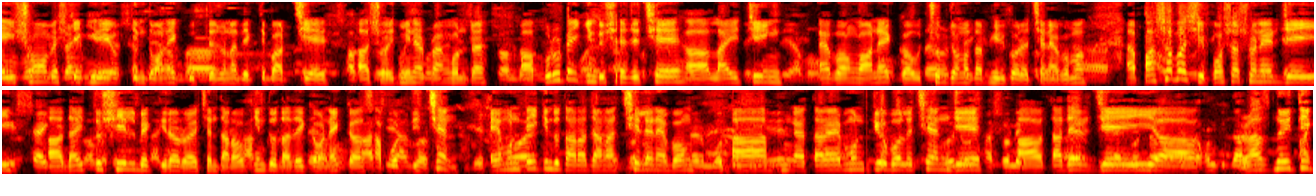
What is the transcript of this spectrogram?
এই সমাবেশকে ঘিরে কিন্তু অনেক উত্তেজনা দেখতে পাচ্ছি। শহীদ মিনার প্রাঙ্গণটা আহ, পুরোটাই কিন্তু সেজেছে লাইটিং এবং অনেক উৎসুক জনতা ভিড় করেছেন এবং পাশাপাশি প্রশাসনের যেই দায়িত্বশীল ব্যক্তিরা রয়েছেন তারাও কিন্তু তাদেরকে অনেক সাপোর্ট দিচ্ছেন। এমনটাই কিন্তু তারা জানাচ্ছিলেন এবং আহ, তারা এমনটিও বলেছেন যে আহ, তাদের যেই আহ, রাজনৈতিক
